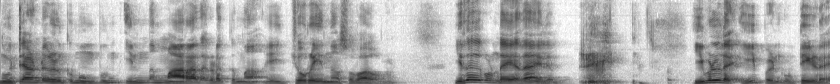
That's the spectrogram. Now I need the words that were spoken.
നൂറ്റാണ്ടുകൾക്ക് മുമ്പും ഇന്നും മാറാതെ കിടക്കുന്ന ഈ ചൊറിയുന്ന സ്വഭാവമാണ്. ഇത് കൊണ്ട് ഏതായാലും ഇവളുടെ ഈ പെൺകുട്ടിയുടെ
